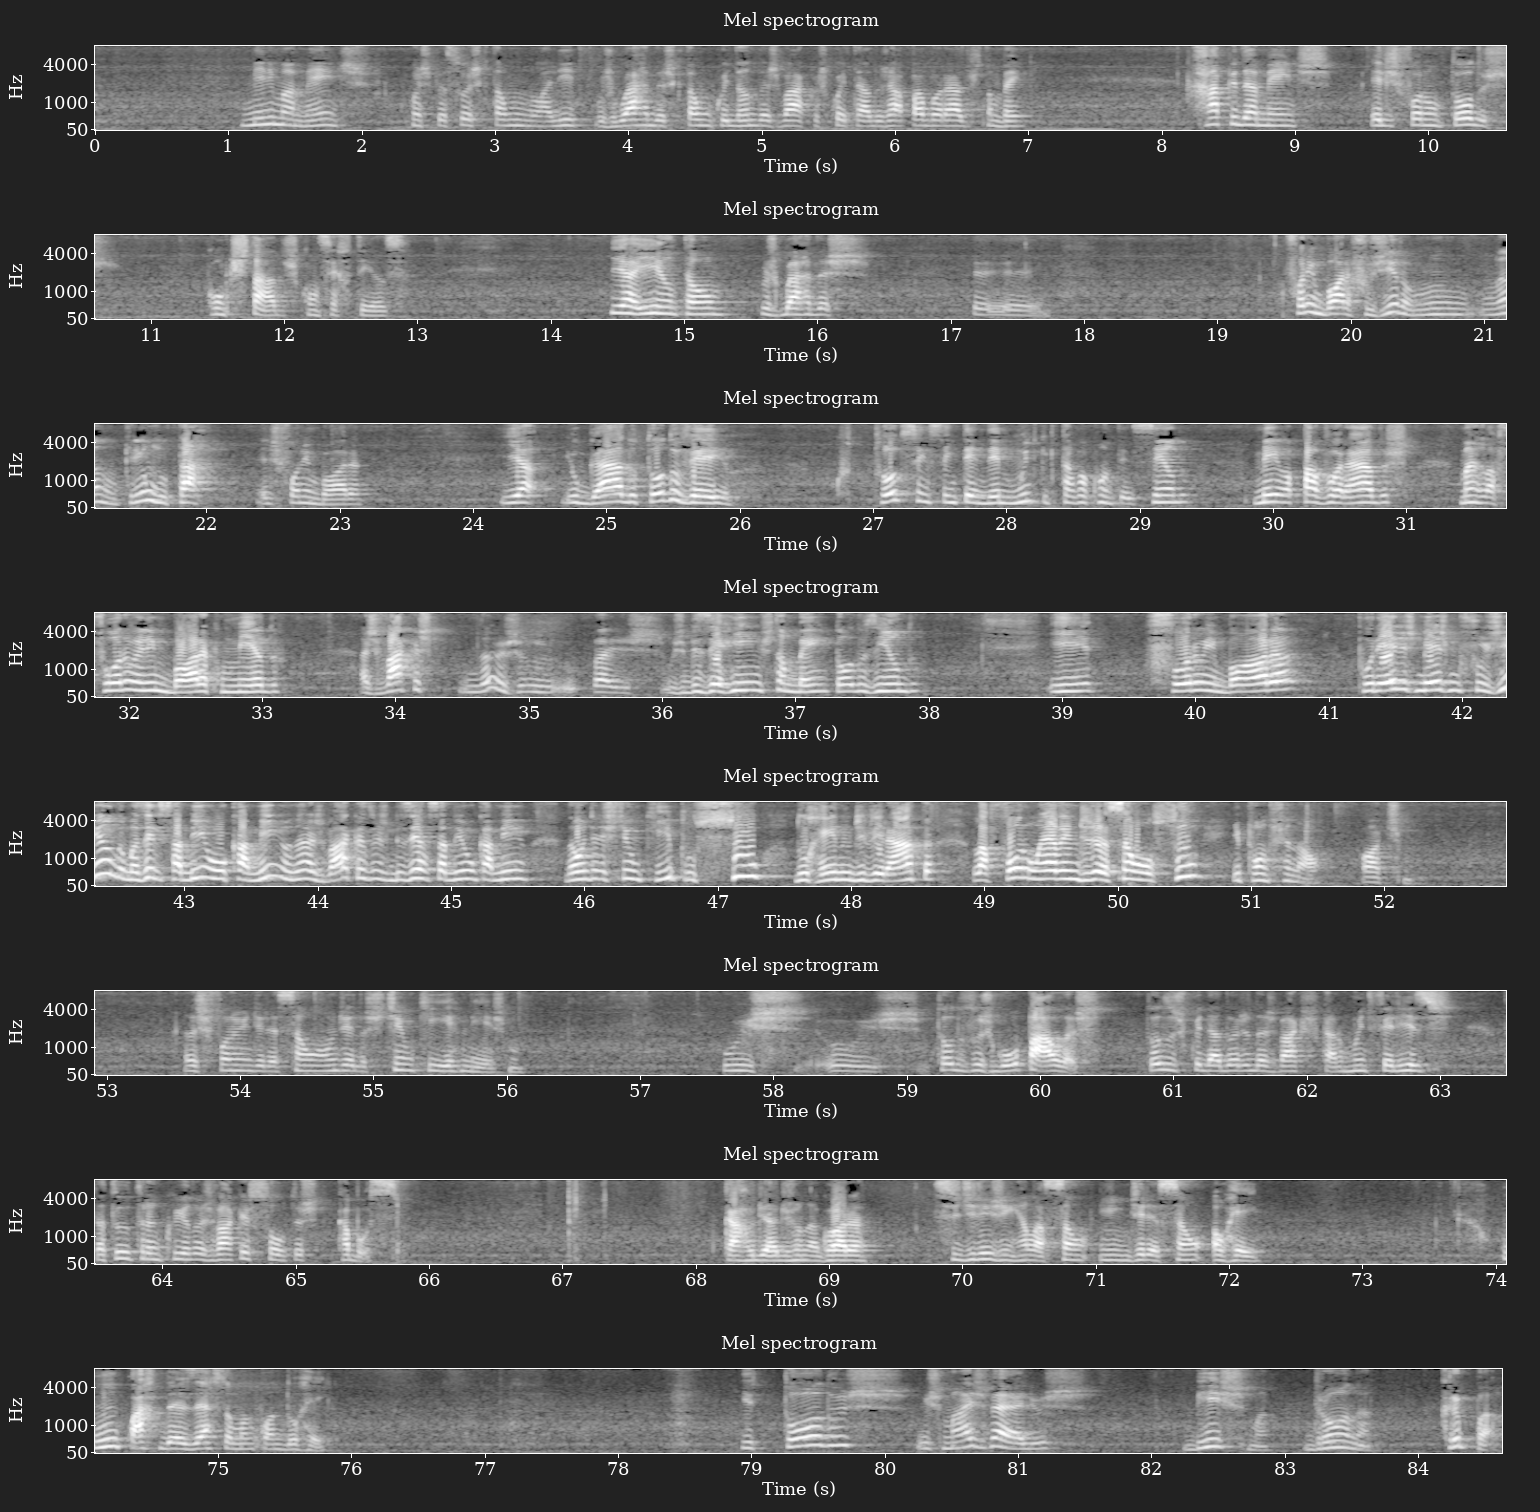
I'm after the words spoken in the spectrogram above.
minimamente com as pessoas que estavam ali, os guardas que estavam cuidando das vacas, coitados, já apavorados também. Rapidamente, eles foram todos conquistados, com certeza. E aí então os guardas eh, foram embora, fugiram, não, não, queriam lutar, eles foram embora. E, a, e o gado todo veio, todos sem, entender muito o que estava acontecendo, meio apavorados, mas lá foram eles embora com medo. As vacas, os, os, os bezerrinhos também, todos indo. E foram embora por eles mesmos fugindo, mas eles sabiam o caminho, né? as vacas e os bezerros sabiam o caminho de onde eles tinham que ir para o sul do reino de Virata. Lá foram, eram em direção ao sul e ponto final. Ótimo. Elas foram em direção onde eles tinham que ir mesmo. Os, os, todos os gopalas, todos os cuidadores das vacas ficaram muito felizes. Está tudo tranquilo, as vacas soltas, acabou-se. O carro de Arjuna agora se dirige em relação em direção ao rei. Um quarto do exército tomando conta do rei. E todos os mais velhos, Bhishma, Drona, Kripa,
